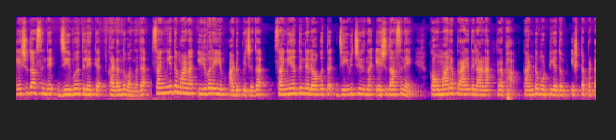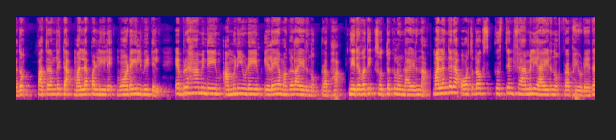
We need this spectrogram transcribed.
യേശുദാസിന്റെ ജീവിതത്തിലേക്ക് കടന്നു വന്നത് സംഗീതമാണ് ഇരുവരെയും അടുപ്പിച്ചത്. സംഗീതത്തിന്റെ ലോകത്ത് ജീവിച്ചിരുന്ന യേശുദാസിനെ കൗമാരപ്രായത്തിലാണ് പ്രഭ കണ്ടുമുട്ടിയതും ഇഷ്ടപ്പെട്ടതും. പത്തനംതിട്ട മല്ലപ്പള്ളിയിലെ മോഡയിൽ വീട്ടിൽ എബ്രഹാമിന്റെയും അമ്മിണിയുടെയും ഇളയ മകളായിരുന്നു പ്രഭ. നിരവധി സ്വത്തുക്കളുണ്ടായിരുന്ന മലങ്കര ഓർത്തഡോക്സ് ക്രിസ്ത്യൻ ഫാമിലി ആയിരുന്നു പ്രഭയുടേത്.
